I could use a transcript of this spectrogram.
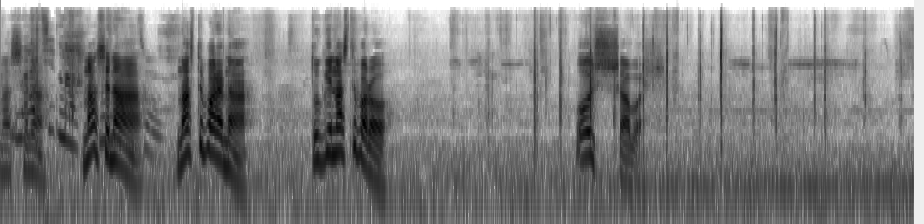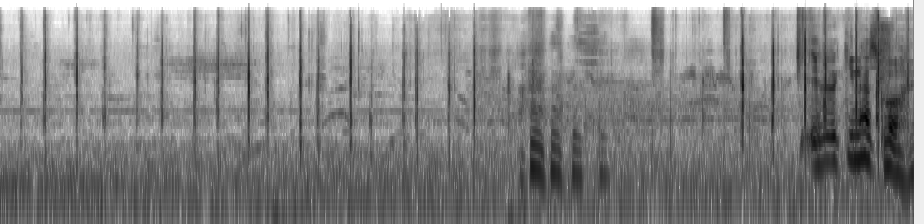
নাচে না। নাচে না। নাচতে পারে না। তুই কি নাচতে পারো? ওই সাবাস। এটা কি নাচ কয়?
